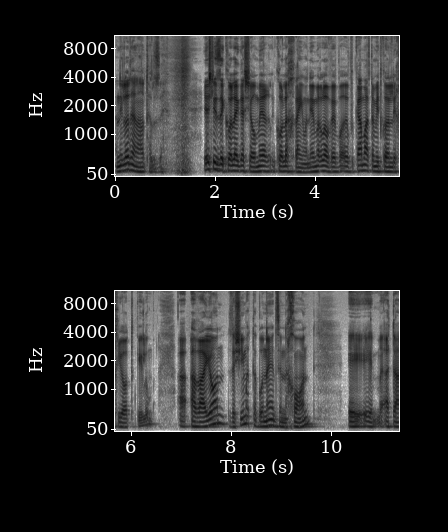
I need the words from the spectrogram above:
אני לא יודע לענות על זה. יש לי איזה קולגה שאומר כל החיים, אני אומר לו, "וב- וכמה אתה מתכונן לחיות? כאילו, הרעיון זה שאם אתה בונה את זה נכון, אה, אה, אתה,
